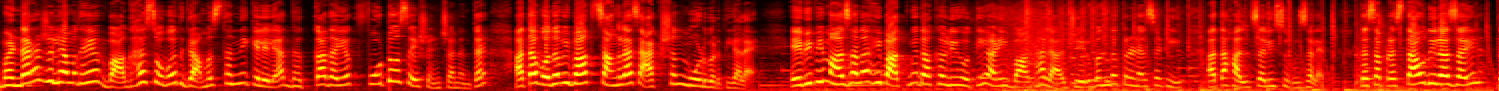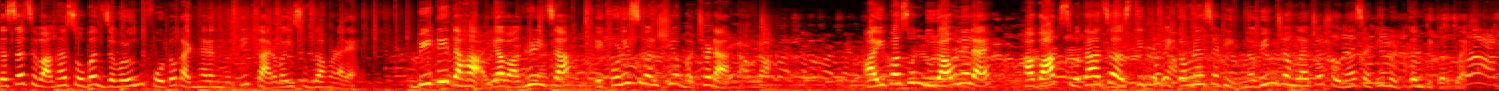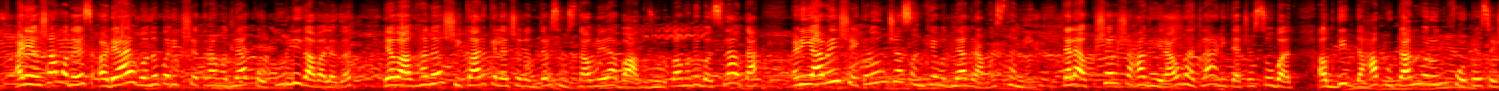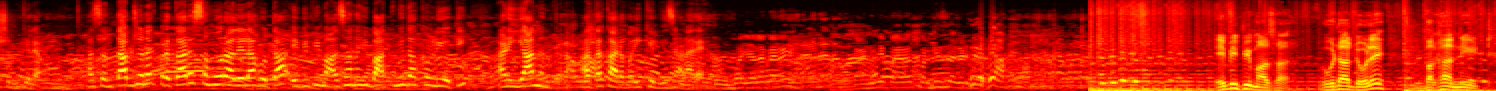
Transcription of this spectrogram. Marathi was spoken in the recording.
भंडारा जिल्ह्यामध्ये वाघासोबत ग्रामस्थांनी केलेल्या धक्कादायक फोटो सेशनच्या नंतर आता वनविभाग चांगलाच ऍक्शन मोडवरती आलाय. एबीपी माझानं ही बातमी दाखवली होती आणि वाघाला जेरबंद करण्यासाठी आता हालचाली सुरू झाल्यात. तसा प्रस्ताव दिला जाईल तसंच वाघासोबत जवळून फोटो काढणाऱ्यांवरती कारवाई सुद्धा होणार आहे. बीटी दहा या वाघिणीचा एकोणीस वर्षीय बछडा आईपासून दुरावलेला आहे. हा वाघ स्वतःचं अस्तित्व टिकवण्यासाठी नवीन जंगलाच्या शोधासाठी भटकंती करतोय. आणि अशामध्येच अड्याळ वनपरिक्षेत्रामधल्या कोतुर्ली गावालगत या वाघानं शिकार केल्याच्यानंतर सुस्तावलेला वाघ झुडपामध्ये बसला होता आणि यावेळी शेकडोंच्या संख्येमधल्या ग्रामस्थांनी त्याला अक्षरशः घेराव घातला आणि त्याच्यासोबत अगदी दहा फुटांवरून फोटो सेशन केलं. हा संतापजनक प्रकार समोर आलेला होता. एबीपी माझानं ही बातमी दाखवली होती आणि यानंतर आता कारवाई केली जाणार आहे. एबीपी माझा. उघडा डोळे बघा नीट.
